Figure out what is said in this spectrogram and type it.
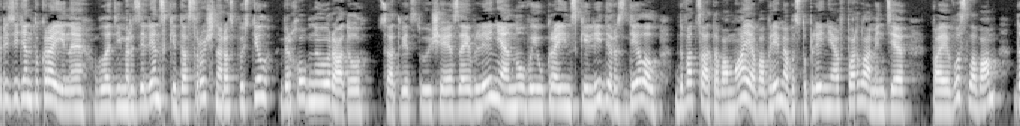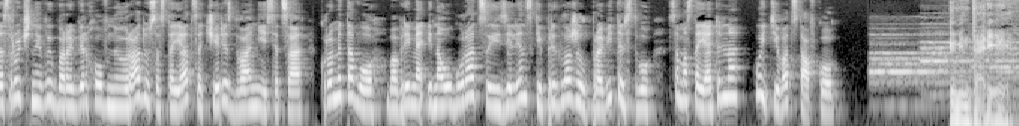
Президент Украины Владимир Зеленский досрочно распустил Верховную Раду. Соответствующее заявление новый украинский лидер сделал 20 мая во время выступления в парламенте. По его словам, досрочные выборы в Верховную Раду состоятся через два месяца. Кроме того, во время инаугурации Зеленский предложил правительству самостоятельно уйти в отставку. Комментарии.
